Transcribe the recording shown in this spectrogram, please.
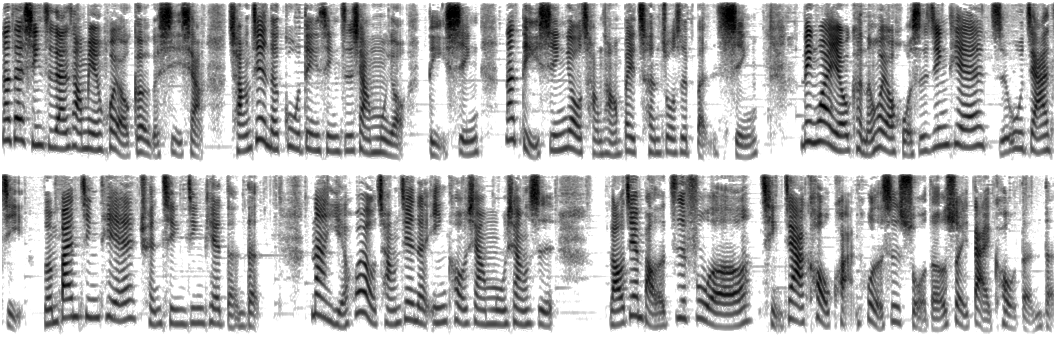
那在薪资单上面会有各个细项，常见的固定薪资项目有底薪，那底薪又常常被称作是本薪。另外也有可能会有伙食津贴、职务加给、轮班津贴、全勤津贴等等。那也会有常见的应扣项目，像是劳健保的自付额、请假扣款或者是所得税代扣等等。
